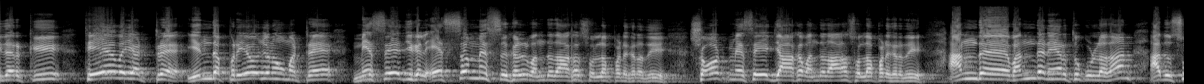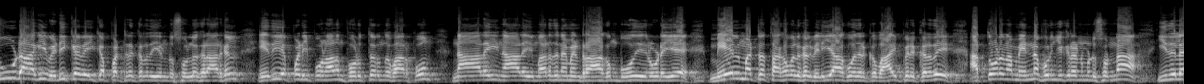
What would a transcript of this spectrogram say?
இதற்கு தேவையற்ற எந்த பிரயோஜனமற்ற மெசேஜ்கள் எஸ்எம்எஸ்கள் வந்ததாக சொல்லப்படுகிறது. ஷார்ட் மெசேஜாக வந்ததாக சொல்லப்படுகிறது. அந்த வந்த நேரத்துக்குள்ள தான் அது சூடாகி வெடிக்க வைக்கப்பட்டிருக்கிறது என்று சொல்லுகிறார்கள். எது எப்படி போனாலும் பொறுத்திருந்து பார்ப்போம். நாளை நாளை மறுதினம் என்று ஆகும்போது இதனுடைய மேல்மட்ட தகவல்கள் வெளியாகுவதற்கு வாய்ப்பு இருக்கிறது அத்தோடு நம்ம என்ன புரிஞ்சுக்கிறோம்னு சொன்னால் இதில்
